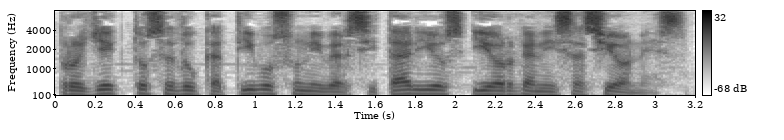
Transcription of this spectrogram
proyectos educativos universitarios y organizaciones.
